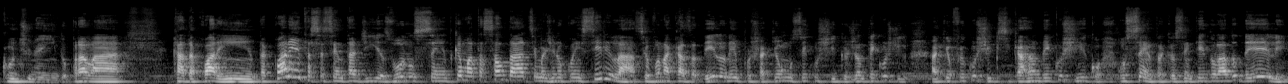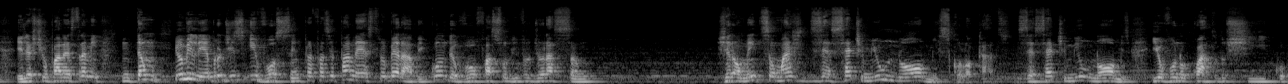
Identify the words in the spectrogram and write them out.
Continuei indo para lá cada 40, 40, 60 dias, vou no centro, que mata saudade. Você imagina, eu conheci ele lá. Se eu vou na casa dele, eu lembro, puxa, aqui eu almocei com o Chico, eu jantei com o Chico. Aqui eu fui com o Chico, esse carro eu andei com o Chico. O centro, aqui eu sentei do lado dele, ele assistiu palestra a mim. Então, eu me lembro disso e vou sempre para fazer palestra no Uberaba. E quando eu vou, eu faço o livro de oração. Geralmente são mais de 17 mil nomes colocados. 17 mil nomes. E eu vou no quarto do Chico,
